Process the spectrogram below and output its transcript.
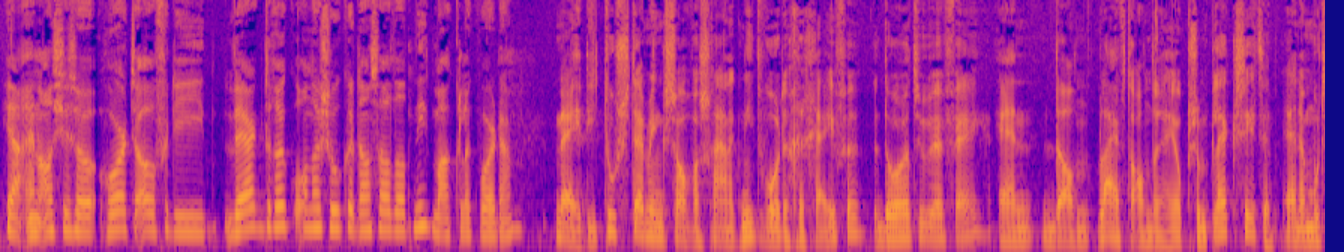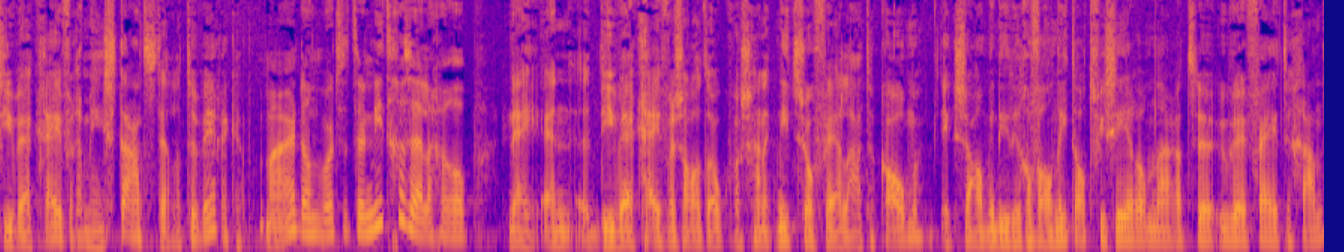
Ja, en als je zo hoort over die werkdrukonderzoeken, dan zal dat niet makkelijk worden. Nee, die toestemming zal waarschijnlijk niet worden gegeven door het UWV. En dan blijft André op zijn plek zitten. En dan moet die werkgever hem in staat stellen te werken. Maar dan wordt het er niet gezelliger op. Nee, en die werkgever zal het ook waarschijnlijk niet zo ver laten komen. Ik zou hem in ieder geval niet adviseren om naar het UWV te gaan.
